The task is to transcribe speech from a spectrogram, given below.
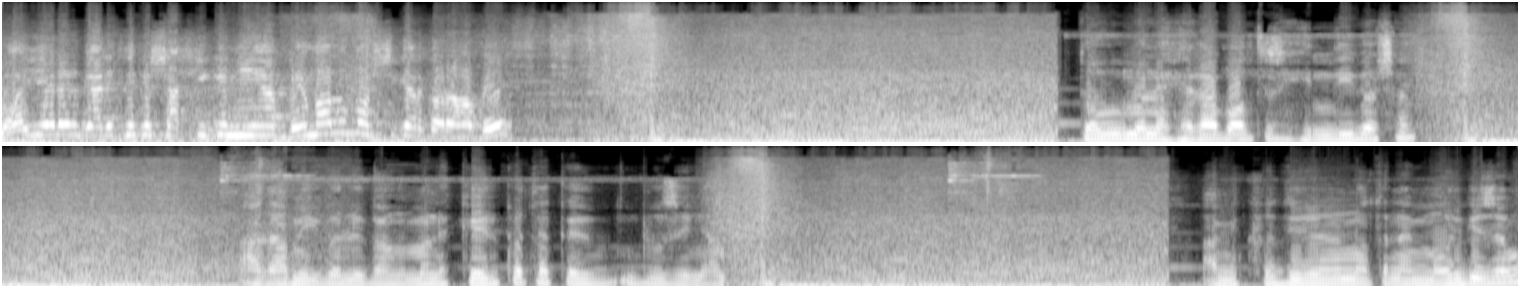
লয়ারের গাড়ি থেকে সাক্ষীকে নিয়ে বেমালুম অস্বীকার করা হবে। তবু মানে হেরা বলতেছে হিন্দি ভাষা? আর আমি বলি বাংলা মানে কেউ কথা কেউ বুঝি না। আমি ক্ষুদিরের মতন আমি মর্গে যাব,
